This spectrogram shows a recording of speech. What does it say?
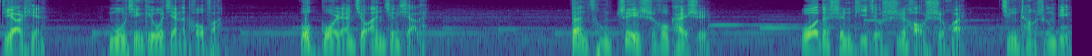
第二天，母亲给我剪了头发，我果然就安静下来。但从这时候开始，我的身体就时好时坏，经常生病。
